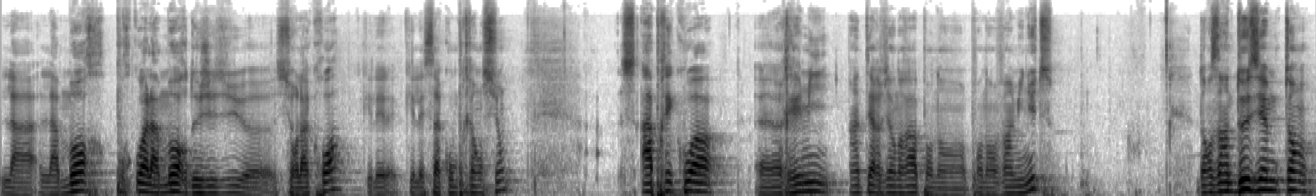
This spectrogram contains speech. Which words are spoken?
la, mort, pourquoi la mort de Jésus sur la croix, quelle est, sa compréhension. Après quoi, Rémi interviendra pendant, pendant 20 minutes. Dans un deuxième temps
